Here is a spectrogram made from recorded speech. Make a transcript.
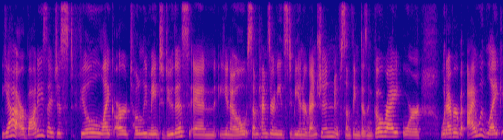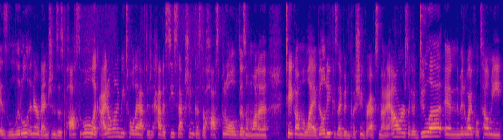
yeah, our bodies, I just feel like are totally made to do this. And, you know, sometimes there needs to be intervention if something doesn't go right or whatever. But I would like as little interventions as possible. Like, I don't want to be told I have to have a C section because the hospital doesn't want to take on the liability because I've been pushing for X amount of hours. Like, a doula and the midwife will tell me,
